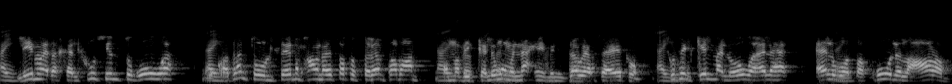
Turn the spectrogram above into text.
أيوة. ليه ما دخلتوش أنتوا جوه؟ أيوة. وقتلتوا سيدنا محمد عليه الصلاه والسلام طبعا. عليه هم بيتكلموا والسلام. من ناحية من الزاويه بتاعتهم. أيوة. شوف الكلمة اللي هو قالها. قال أيوة. وتقول العرب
